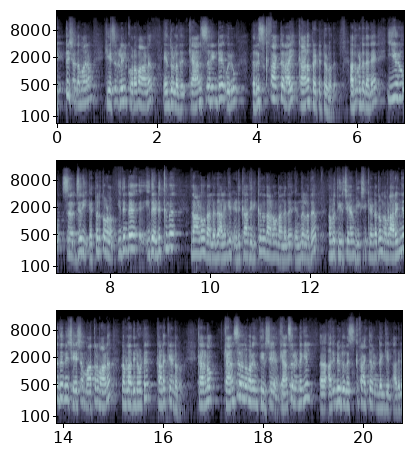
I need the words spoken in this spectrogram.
എട്ട് ശതമാനം കേസുകളിൽ കുറവാണ് എന്തുള്ളത് ക്യാൻസറിന്റെ ഒരു റിസ്ക് ഫാക്ടറായി കാണപ്പെട്ടിട്ടുള്ളത്. അതുകൊണ്ട് തന്നെ ഈ ഒരു സർജറി എത്രത്തോളം ഇതിന്റെ ഇത് എടുക്കുന്നതാണോ നല്ലത്? അല്ലെങ്കിൽ എടുക്കാതിരിക്കുന്നതാണോ നല്ലത് എന്നുള്ളത് നമ്മൾ തീർച്ചയായും വീക്ഷിക്കേണ്ടതും നമ്മൾ അറിഞ്ഞതിന് ശേഷം മാത്രമാണ് നമ്മൾ അതിലോട്ട് കടക്കേണ്ടതും. കാരണം ക്യാൻസർ എന്ന് പറയുന്നത് തീർച്ചയായും ക്യാൻസർ ഉണ്ടെങ്കിൽ അതിന്റെ ഒരു റിസ്ക് ഫാക്ടർ ഉണ്ടെങ്കിൽ അതിൽ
